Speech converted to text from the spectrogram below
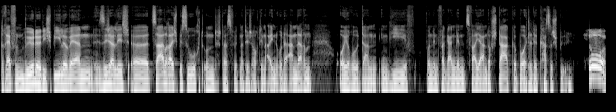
treffen würde. Die Spiele werden sicherlich äh, zahlreich besucht und das wird natürlich auch den einen oder anderen Euro dann in die von den vergangenen zwei Jahren doch stark gebeutelte Kasse spülen. So,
